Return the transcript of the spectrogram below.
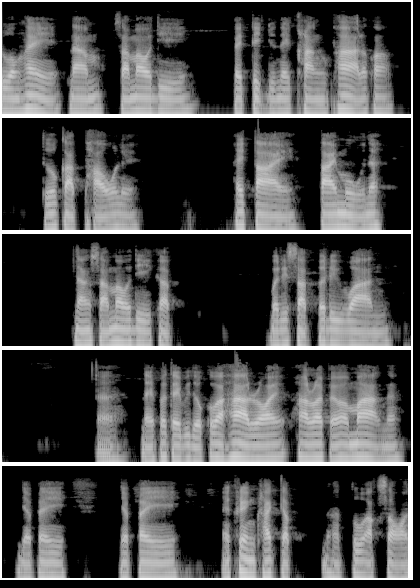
ลวงให้นางสามาวดีไปติดอยู่ในคลังผ้าแล้วก็ถือโอกาสเผาเลย ให้ตายตายหมู่นะ นางสามาวดีกับบริษัทบริวารในพระไตรปิฎกก็ว่าห้าร้อยห้าร้อยแปลว่ามากนะอย่าไปอย่าไปเคร่งครัดกับ ตัวอักษร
